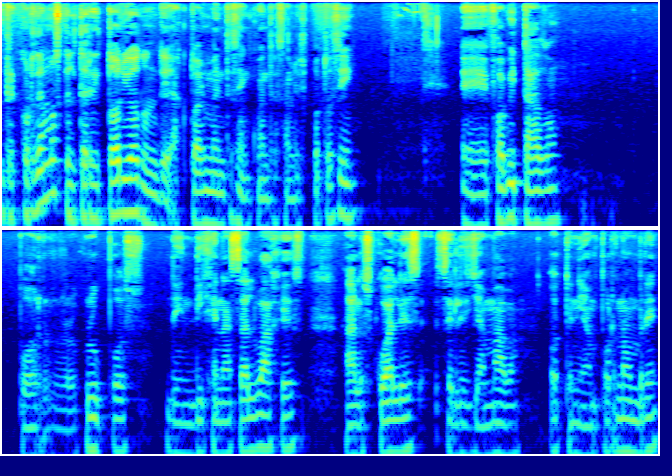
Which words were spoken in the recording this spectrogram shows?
Recordemos que el territorio donde actualmente se encuentra San Luis Potosí eh, fue habitado por grupos de indígenas salvajes a los cuales se les llamaba o tenían por nombre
